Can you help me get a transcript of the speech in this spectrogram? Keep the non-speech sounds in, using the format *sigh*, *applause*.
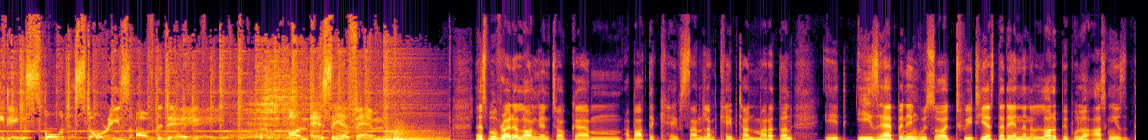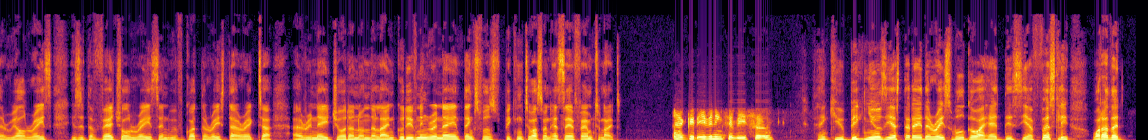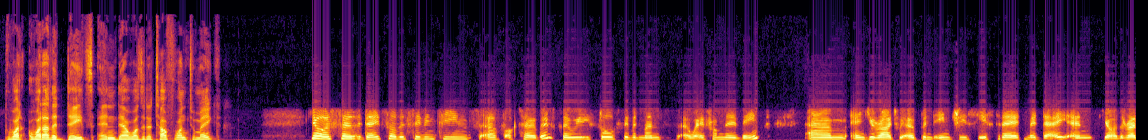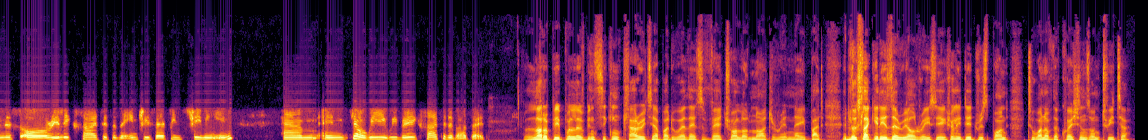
Leading sport stories of the day on SAFM. Let's move right along and talk um, about the Cape Sanlam Cape Town Marathon. It is happening. We saw a tweet yesterday, and then a lot of people are asking, "Is it the real race? Is it the virtual race?" And we've got the race director uh, Renee Jordan on the line. Good evening, Renee, and thanks for speaking to us on SAFM tonight. Uh, good evening, Tabiso. Thank you. Big news yesterday. The race will go ahead this year. Firstly, what are the what what are the dates? And uh, was it a tough one to make? Yeah, so the dates are the 17th of October. So we're still seven months away from the event. Um, and you're right, we opened entries yesterday at midday, and yeah, the runners are really excited, and the entries have been streaming in. Um, and yeah, we we're very excited about that. A lot of people have been seeking clarity about whether it's virtual or not, Renee, but it looks like it is a real race. You actually did respond to one of the questions on Twitter.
